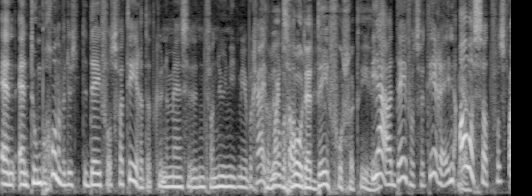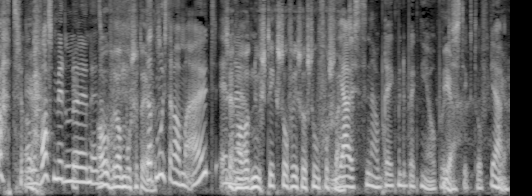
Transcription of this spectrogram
En, en toen begonnen we dus te defosfateren. Dat kunnen mensen van nu niet meer begrijpen. Geweldig woord, hè? Defosfateren. Ja, defosfateren. In alles zat fosfaat. Alle wasmiddelen en zo. Overal moest het eruit. Dat moest er allemaal uit. En, zeg maar wat nu stikstof is, was toen fosfaat. Juist. Nou, breek me de bek niet open. Ja. stikstof. Ja. ja.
